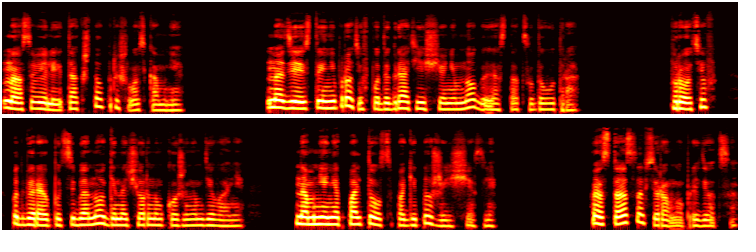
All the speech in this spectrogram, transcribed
Нас вели, так что пришлось ко мне. Надеюсь, ты не против подыграть еще немного и остаться до утра. Против. Подбираю под себя ноги на черном кожаном диване. На мне нет пальто, сапоги тоже исчезли. Остаться все равно придется,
